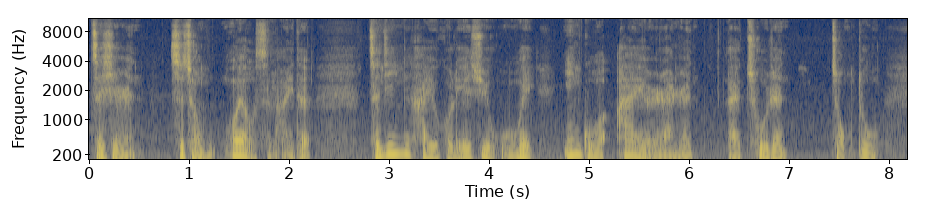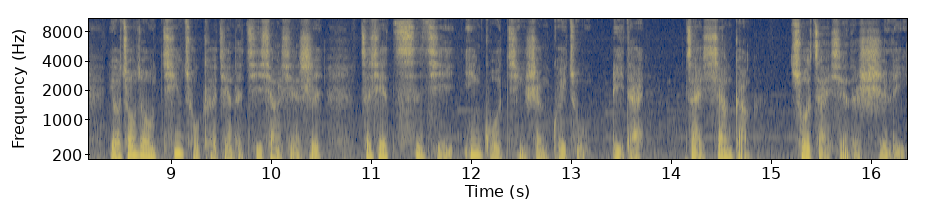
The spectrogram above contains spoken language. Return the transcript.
这些人是从威尔斯来的。曾经还有过连续五位英国爱尔兰人来出任总督。有种种清楚可见的迹象显示，这些次级英国晋升贵族历代在香港所展现的势力，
